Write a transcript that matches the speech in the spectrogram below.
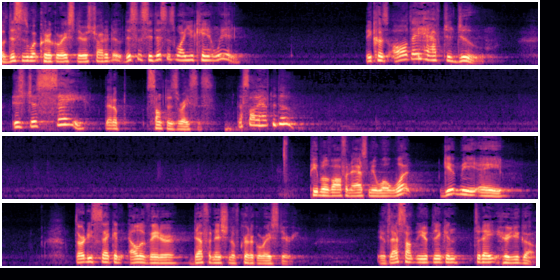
But this is what critical race theorists try to do. This is, see, this is why you can't win. Because all they have to do is just say that a, something's racist. That's all they have to do. People have often asked me, well, what, give me a 30 second elevator definition of critical race theory. If that's something you're thinking today, here you go.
